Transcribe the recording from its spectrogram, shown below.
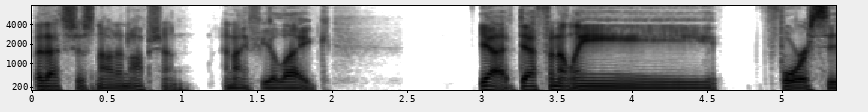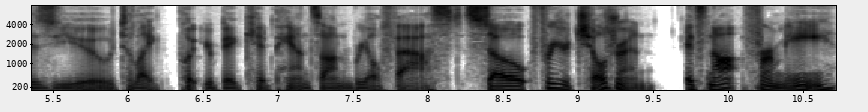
But that's just not an option. And I feel like, yeah, it definitely forces you to like put your big kid pants on real fast. So for your children, it's not for me.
